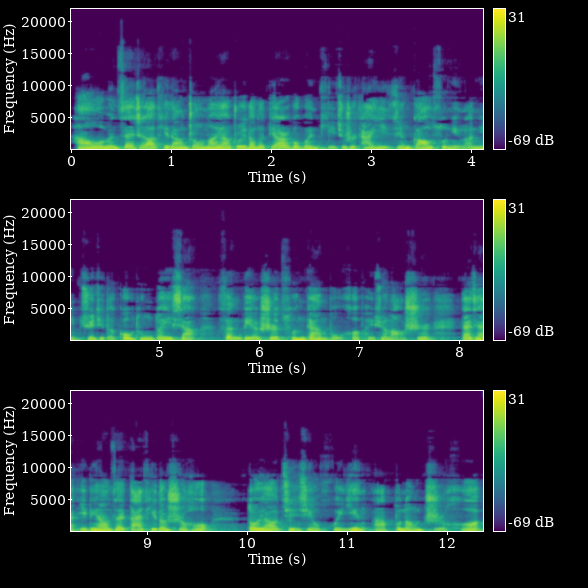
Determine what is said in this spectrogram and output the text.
好，我们在这道题当中呢，要注意到的第二个问题就是，他已经告诉你了，你具体的沟通对象分别是村干部和培训老师。大家一定要在答题的时候都要进行回应啊，不能只和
